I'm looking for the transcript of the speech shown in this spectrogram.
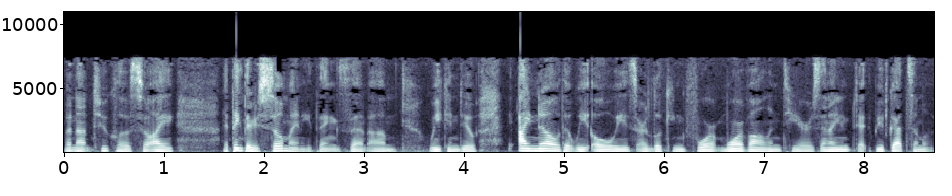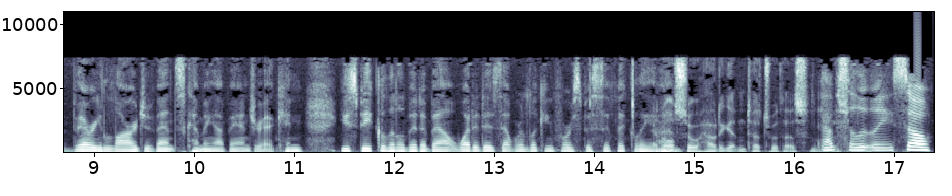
but not too close. So I, I think there's so many things that um, we can do. I know that we always are looking for more volunteers, and I, we've got some very large events coming up. Andrea, can you speak a little bit about what it is that we're looking for specifically? And Um, also how to get in touch with us. and us. Absolutely. So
